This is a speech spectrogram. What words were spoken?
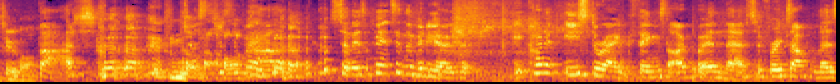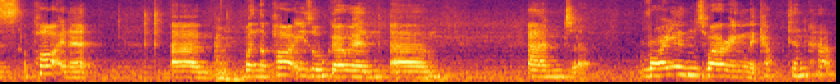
Too hot. bad. Not just, that just about. So there's bits in the video that it kind of Easter egg things that I put in there. So for example, there's a part in it um, when the party's all going, um, and Ryan's wearing the captain hat,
